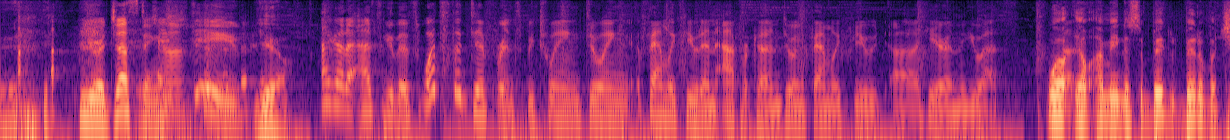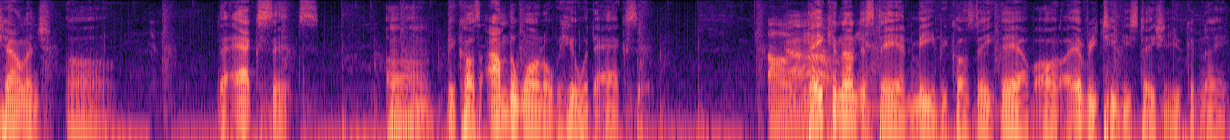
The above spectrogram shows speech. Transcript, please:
You're adjusting, huh? Steve. yeah. I gotta ask you this: What's the difference between doing Family Feud in Africa and doing Family Feud uh, here in the U.S.? Well, you know, I mean, it's a big bit of a challenge. Uh, the accents, uh, Mhm. because I'm the one over here with the accent. Oh, they yeah. can Yeah. understand me because they they have all, every TV station you can name,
